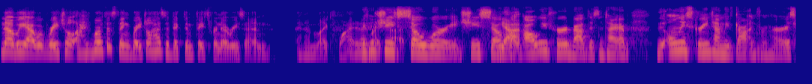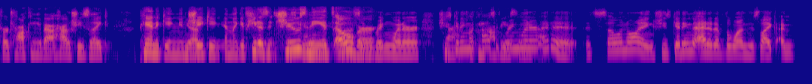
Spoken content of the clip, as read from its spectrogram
no but yeah with rachel i wrote this thing rachel has a victim face for no reason and i'm like why did i Because she's that? so worried. She's so Yeah. all we've heard about this entire the only screen time we've gotten from her is her talking about how she's like panicking and Yep. shaking and like if he doesn't She's choose me, it's over. Ring winner. She's Yeah, getting the classic ring winner edit. It's so annoying. She's getting the edit of the one who's like, "I'm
